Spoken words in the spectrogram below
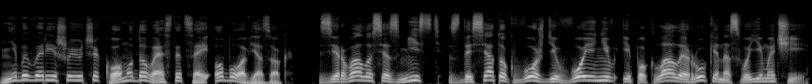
ніби вирішуючи, кому довести цей обов'язок. Зірвалося з місць з десяток вождів воїнів і поклали руки на свої мечі.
